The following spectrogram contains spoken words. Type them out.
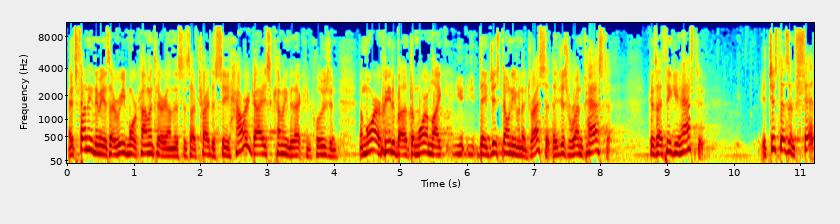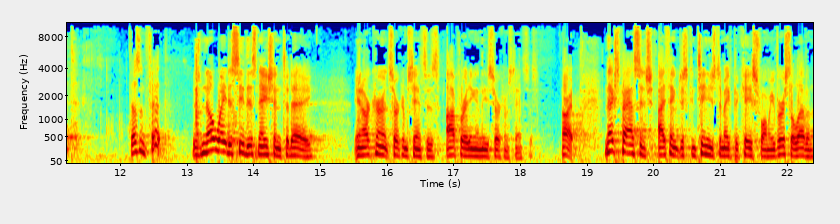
It's funny to me as I read more commentary on this, as I've tried to see how are guys coming to that conclusion. The more I read about it, the more I'm like, you, you, they just don't even address it. They just run past it because I think you have to. It just doesn't fit. Doesn't fit. There's no way to see this nation today in our current circumstances operating in these circumstances. All right. Next passage, I think, just continues to make the case for me. Verse 11.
